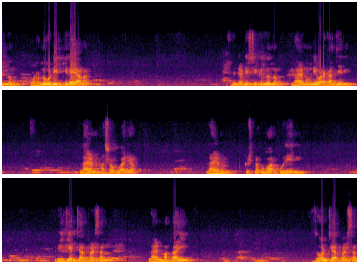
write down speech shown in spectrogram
ഇന്നും തുടർന്നുകൊണ്ടിരിക്കുകയാണ്. ഇതിന്റെ ഡിസ്ട്രിക്റ്റിൽ നിന്നും lion Unni Vadakkanchery lion Ashok Warrier lion Krishnakumar Puleri region chairperson lion Mathai zone chairperson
